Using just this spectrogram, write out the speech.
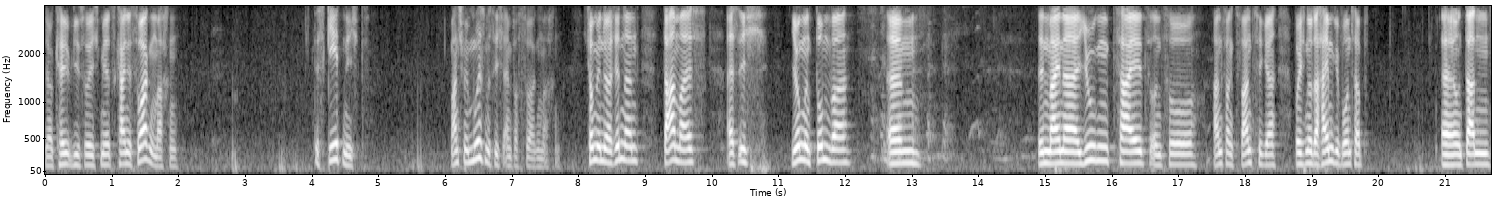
ja okay, wie soll ich mir jetzt keine Sorgen machen? Das geht nicht. Manchmal muss man sich einfach Sorgen machen. Ich kann mich nur erinnern, damals, als ich jung und dumm war, ähm, in meiner Jugendzeit und so Anfang 20er, wo ich nur daheim gewohnt habe äh, und dann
